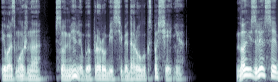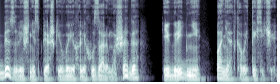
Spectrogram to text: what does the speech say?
и, возможно, сумели бы прорубить себе дорогу к спасению. Но из леса без лишней спешки выехали хузары Машега и гридни Понятковой тысячи.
